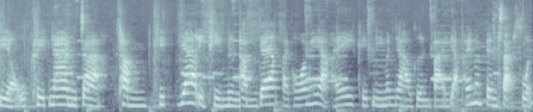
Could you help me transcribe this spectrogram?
เดี๋ยวคลิปหน้านุจะ ทำคลิปแยกอีกทีหนึ่งทำแยกไปเพราะว่าไม่อยากให้คลิปนี้มันยาวเกินไป อยากให้มันเป็นสัดส่วน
